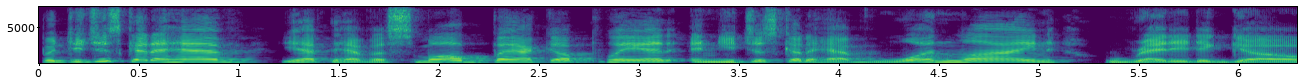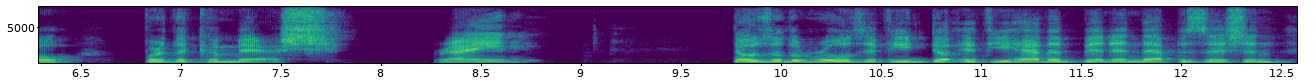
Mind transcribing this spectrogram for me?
But you just got to have, you have to have a small backup plan and you just got to have one line ready to go for the commish, right? Those are the rules. If you do, if you haven't been in that position,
